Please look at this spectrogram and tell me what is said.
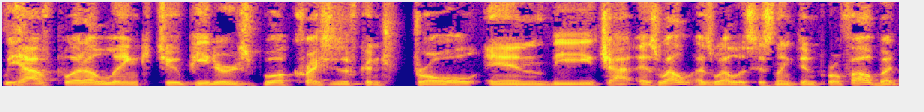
We have put a link to Peter's book, Crisis of Control in the chat as well, as well as his LinkedIn profile. But,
